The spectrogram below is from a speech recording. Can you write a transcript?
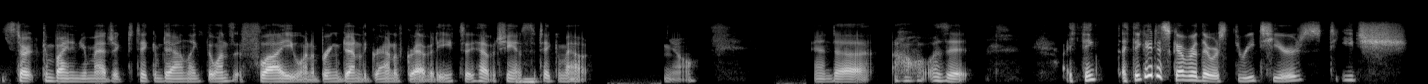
you start combining your magic to take them down. Like the ones that fly, you want to bring them down to the ground with gravity to have a chance to take them out. You know. And uh, oh, what was it? I think I think I discovered there was three tiers to each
